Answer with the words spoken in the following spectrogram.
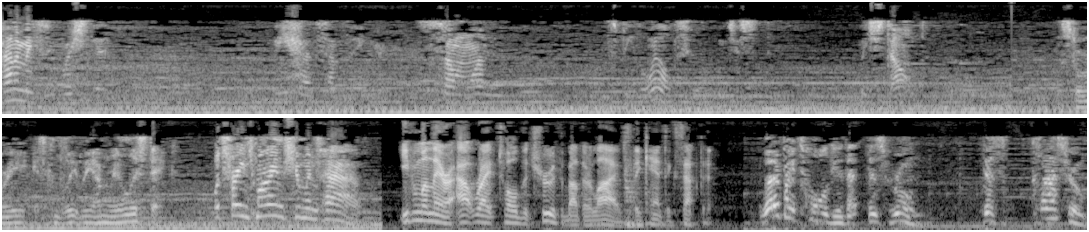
kind of makes me wish that we had something someone to be loyal to. We just we just don't. The story is completely unrealistic. What strange minds humans have! Even when they are outright told the truth about their lives, they can't accept it. What if I told you that this room, this classroom,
